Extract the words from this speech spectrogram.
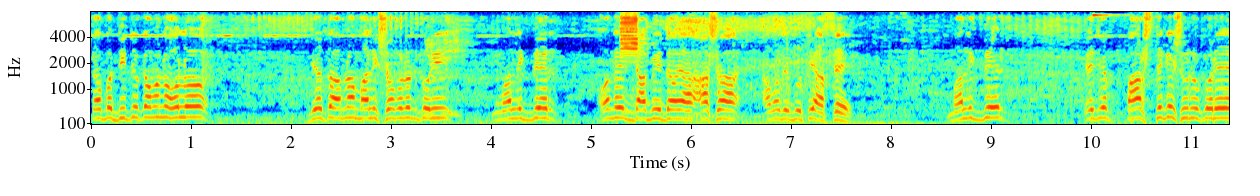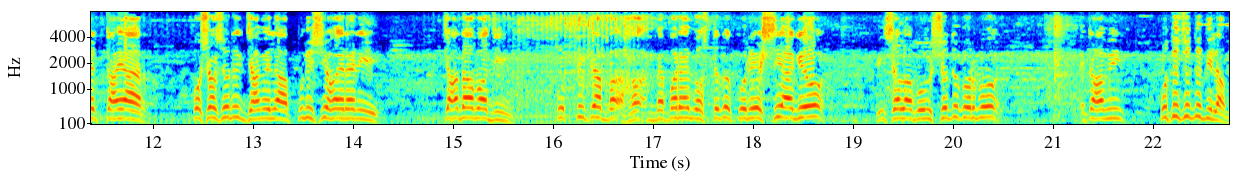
তারপর দ্বিতীয় কামনা হলো, যেহেতু আমরা মালিক সংগঠন করি, মালিকদের অনেক দাবি দেওয়া, আশা আমাদের প্রতি আছে। মালিকদের এই যে পার্স থেকে শুরু করে টায়ার, প্রশাসনিক ঝামেলা, পুলিশি হয়রানি, চাঁদাবাজি, প্রত্যেকটা ব্যাপারে আমি হস্তক্ষেপ করে এসেছি আগেও। ইনশাল্লাহ ভবিষ্যতে করব। এটা আমি প্রতিশ্রুতি দিলাম।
